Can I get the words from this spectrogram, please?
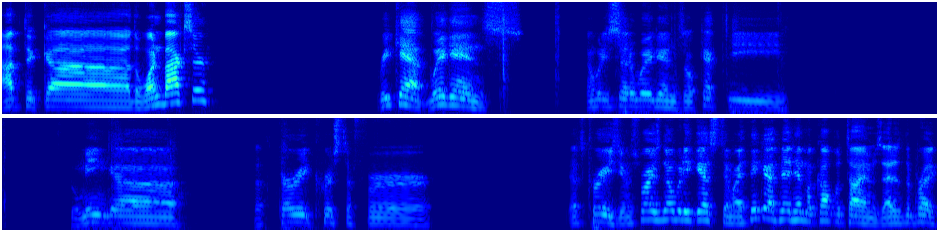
Optic, uh, the one boxer? Recap, Wiggins. Nobody said Wiggins. Okeki. Kuminga. Seth Curry, Christopher. That's crazy. I'm surprised nobody guessed him. I think I've hit him a couple times. That is the break.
